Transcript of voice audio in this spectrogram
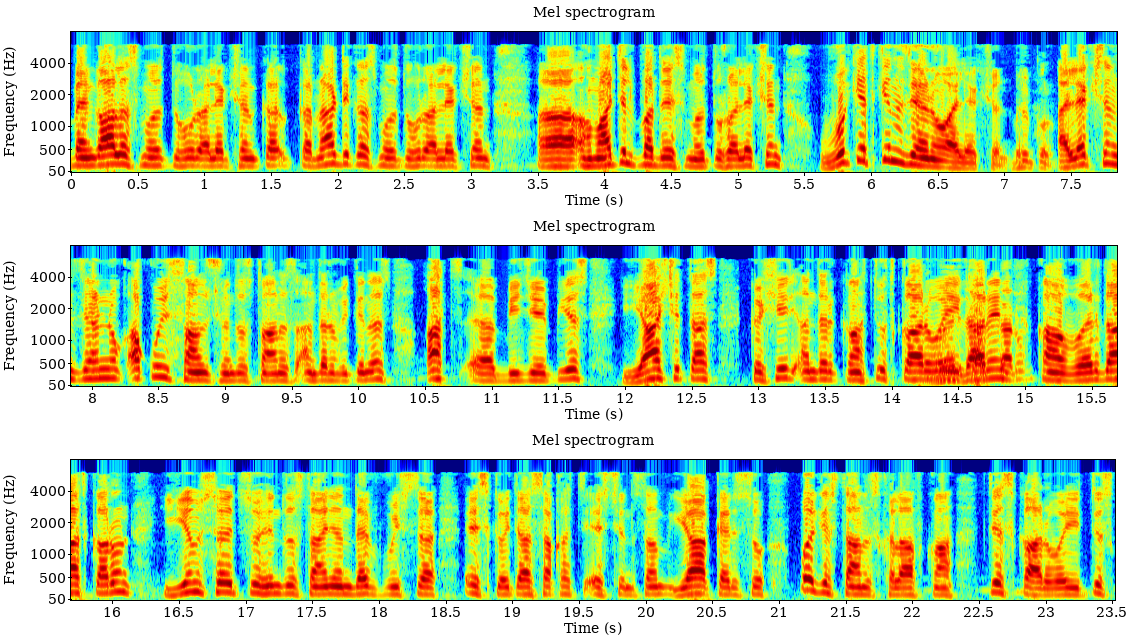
بنگالس مز تہور الیکشن کرناٹکس مز تہور الیکشن ہماچل پردیش مز تہور الیکشن۔ وہ کت کن زینو الیکشن؟ بالکل۔ الیکشن زینک اکوئی سانس ہندوستانس اندر ونکس ات بی جے پی یس یا تس اندر کان تیت کاروٲیی کریں کان واردات کرن۔ یم سۭتۍ سُہ ہندوستانین دپ وچ سا أسۍ کۭتیاہ سخت أسۍ چھِنہٕ سم یا کرِ سُہ پاکستانس خلاف کان تِژھ کاروٲیی تِژھ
